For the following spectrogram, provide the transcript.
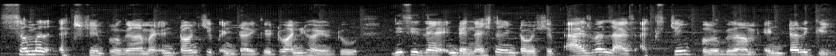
Summer Exchange Program and Internship in Turkey 2022. This is an international internship as well as exchange program in Turkey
